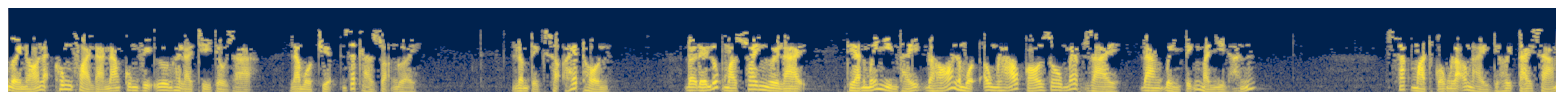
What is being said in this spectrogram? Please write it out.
người nói lại không phải là Nam Cung Vị Ương hay là Trì Tiểu Dạ, là một chuyện rất là dọa người. Lâm Tịch sợ hết hồn. Đợi đến lúc mà xoay người lại, thì hắn mới nhìn thấy đó là một ông lão có râu mép dài, đang bình tĩnh mà nhìn hắn. Sắc mặt của ông lão này thì hơi tái xám,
